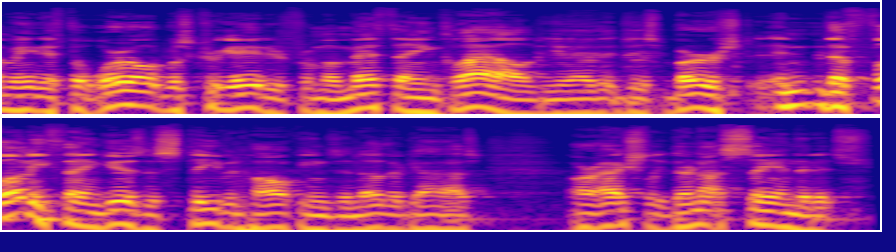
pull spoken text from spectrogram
I mean, if the world was created from a methane cloud, you know, that just burst. And the funny thing is, is Stephen Hawking's and other guys are actually, they're not saying that it's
